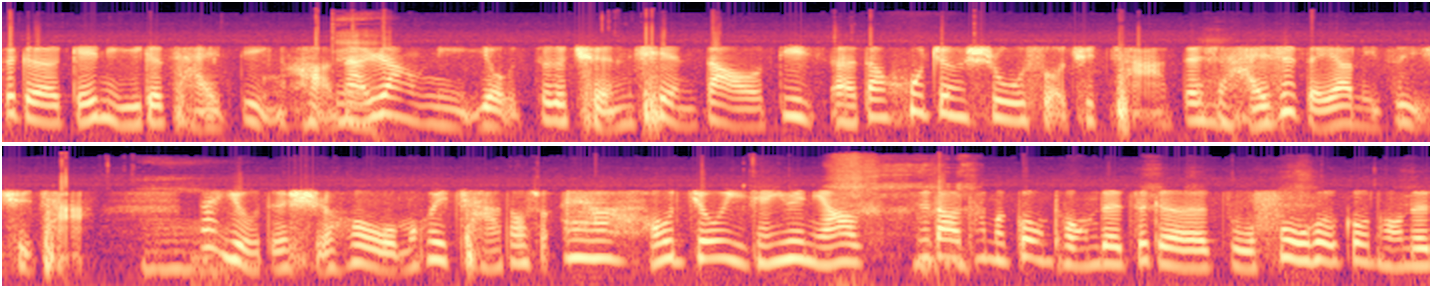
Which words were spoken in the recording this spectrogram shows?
这个给你一个裁定哈，那让你有这个权限到地呃到户政事务所去查，但是还是得要你自己去查。那有的时候我们会查到说，哎呀，好久以前，因为你要知道他们共同的这个祖父或共同的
